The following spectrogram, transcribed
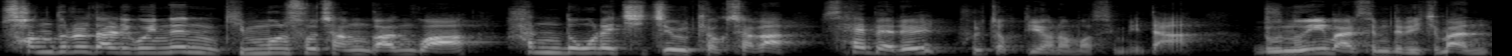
선두를 달리고 있는 김문수 장관과 한동훈의 지지율 격차가 3배를 훌쩍 뛰어넘었습니다. 누누이 말씀드리지만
